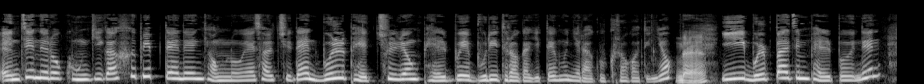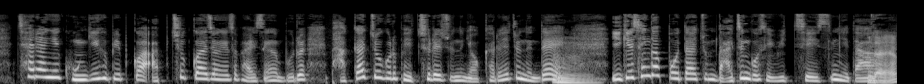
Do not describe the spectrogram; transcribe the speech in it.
엔진으로 공기가 흡입되는 경로에 설치된 물 배출용 밸브에 물이 들어가기 때문이라고 그러거든요. 네. 이 물 빠진 밸브는 차량의 공기 흡입과 압축 과정에서 발생한 물을 바깥쪽으로 배출해 주는 역할을 해주는데 음. 이게 생각보다 좀 낮은 곳에 위치해 있습니다. 네.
